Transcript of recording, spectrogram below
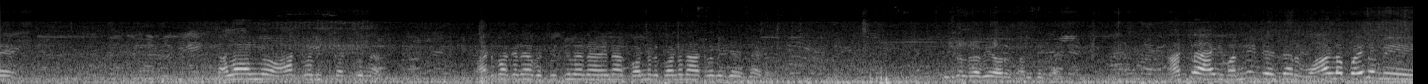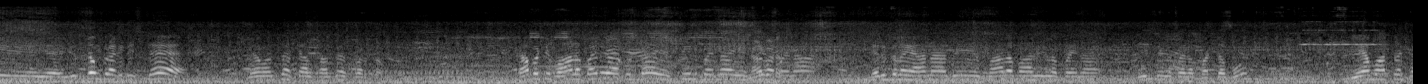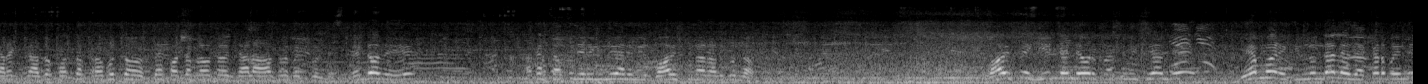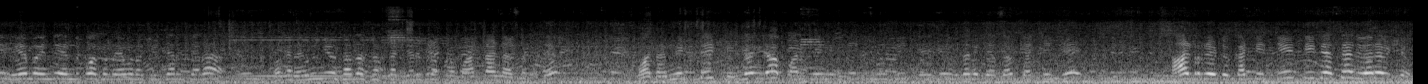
స్థలాలను ఆక్రమించి కట్టుకున్నారు. అటుపక్కనే ఒక సిగ్గులను ఆయన కొండను కొండను ఆక్రమించేశాడు సిగ్గుల రవి ఎవరు అట్లా ఇవన్నీ చేశారు. వాళ్ళ పైన మీ యుద్ధం ప్రకటిస్తే మేమంతా చాలా సంతోషపడతాం. కాబట్టి వాళ్ళ పైన కాకుండా ఎస్పీల పైన ఎస్పీల పైన ఎరుకుల యానాది మాలమాలికల పైన బీసీల పైన పడ్డము. ఏమాత్రం కరెక్ట్ కాదు. కొత్త ప్రభుత్వం వస్తే కొత్త ప్రభుత్వం చాలా ఆశలు పెట్టుకుంటే రెండోది అక్కడ తప్పు జరిగింది అని మీరు భావిస్తున్నారు అనుకుందాం. భావిస్తే ఈచ్ అండ్ ఎవరు ప్రతి విషయాన్ని ఏమో నీకు ఇల్లుందా లేదా ఎక్కడ పోయింది ఏమైంది ఎందుకోసం ఏమైనా విచారించారా? ఒక రెవెన్యూ సదస్సు ఒకటి జరిపినప్పుడు మాట్లాడినట్లయితే వాటన్నిటినీ క్షుణ్ణంగా పరిశీలించి చూసి చేసి విధంగా చేద్దాం చర్చించి ఆల్టర్నేటివ్ కట్టించి తీసేస్తే అది వేరే విషయం.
